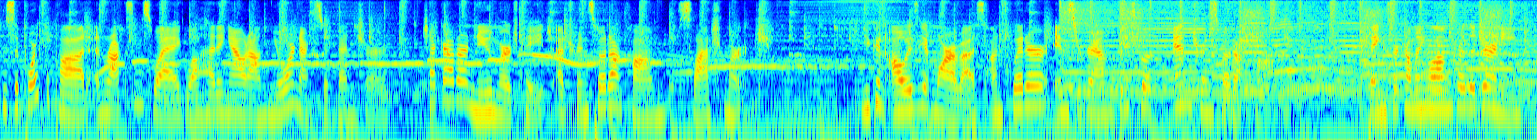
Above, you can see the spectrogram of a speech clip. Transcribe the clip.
To support the pod and rock some swag while heading out on your next adventure, check out our new merch page at trinspo.com slash merch. You can always get more of us on Twitter, Instagram, Facebook, and trinspo.com. Thanks for coming along for the journey.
